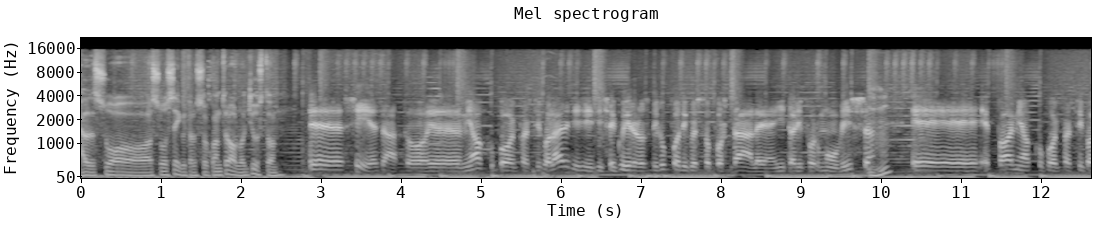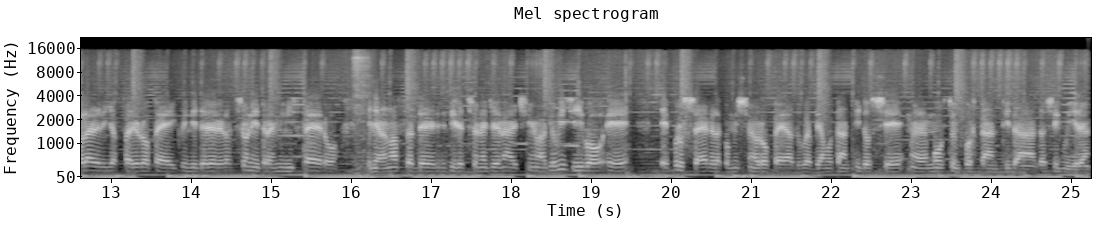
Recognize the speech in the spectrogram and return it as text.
al, suo, al suo seguito, al suo controllo, giusto? Eh, sì, esatto, eh, mi occupo in particolare di, di, seguire lo sviluppo di questo portale Italy for Movies uh-huh. e, e, poi mi occupo in particolare degli affari europei, quindi delle relazioni tra il Ministero, quindi la nostra de- Direzione Generale Cinema Audiovisivo e, e, Bruxelles, la Commissione Europea, dove abbiamo tanti dossier eh, molto importanti da, da seguire.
